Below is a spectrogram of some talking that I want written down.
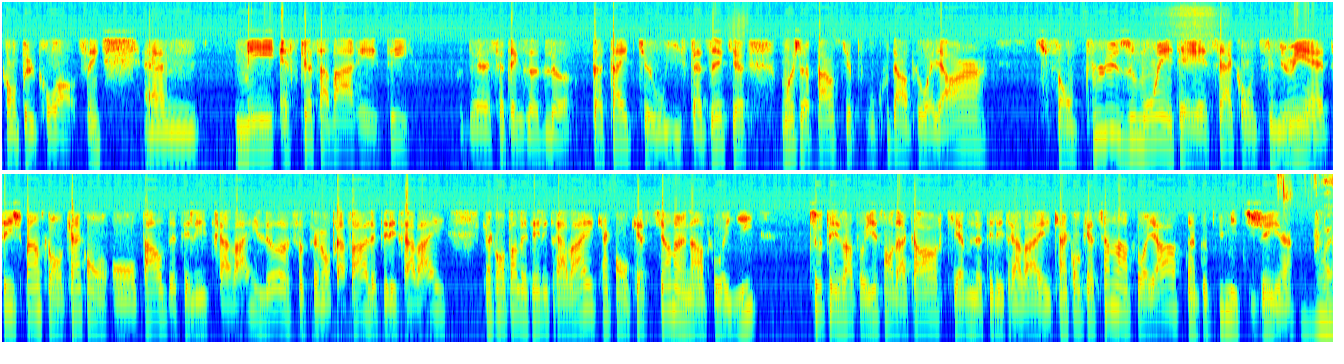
qu'on peut le croire. mais est-ce que ça va arrêter? de cet exode-là? Peut-être que oui. C'est-à-dire que moi, je pense qu'il y a beaucoup d'employeurs qui sont plus ou moins intéressés à continuer. Euh, tu sais, je pense qu'on quand on, parle de télétravail, là, ça c'est une autre affaire, le télétravail. Quand on parle de télétravail, quand on questionne un employé, tous les employés sont d'accord qui aiment le télétravail. Quand on questionne l'employeur, c'est un peu plus mitigé, hein? Ouais.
